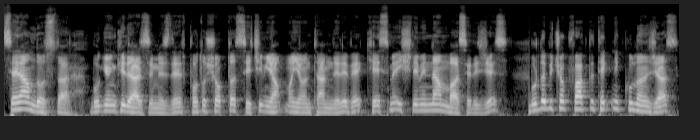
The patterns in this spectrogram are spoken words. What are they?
Selam dostlar. Bugünkü dersimizde Photoshop'ta seçim yapma yöntemleri ve kesme işleminden bahsedeceğiz. Burada birçok farklı teknik kullanacağız.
